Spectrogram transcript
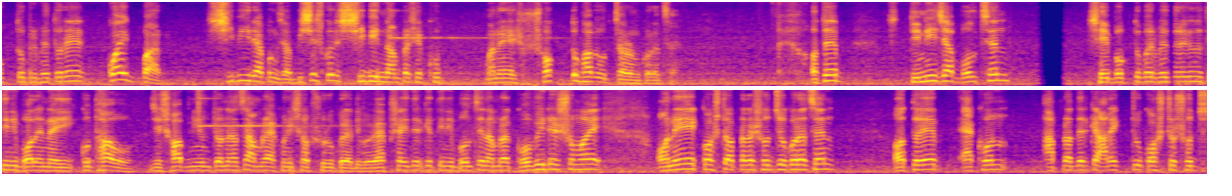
বক্তব্যের ভেতরে কয়েকবার শিবির এবং যা, বিশেষ করে শিবির নামটা সে খুব মানে শক্তভাবে উচ্চারণ করেছে। অতএব তিনি যা বলছেন, সেই বক্তব্যের ভেতরে কিন্তু তিনি বলেন নাই, কোথাও যে সব নিয়ন্ত্রণে আছে, আমরা এখনই সব শুরু করে দিব। ব্যবসায়ীদেরকে তিনি বলছেন, আমরা কোভিডের সময় অনেক কষ্ট আপনারা সহ্য করেছেন, অতএব এখন আপনাদেরকে আরেকটু কষ্ট সহ্য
